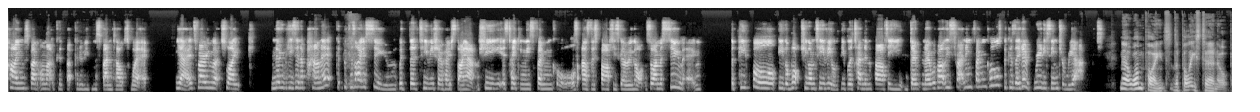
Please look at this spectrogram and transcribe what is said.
time spent on that could that could have even spent elsewhere. Yeah, it's very much like nobody's in a panic because I assume with the TV show host I am, she is taking these phone calls as this party's going on. So I'm assuming the people either watching on TV or the people attending the party don't know about these threatening phone calls because they don't really seem to react. Now, at one point, the police turn up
